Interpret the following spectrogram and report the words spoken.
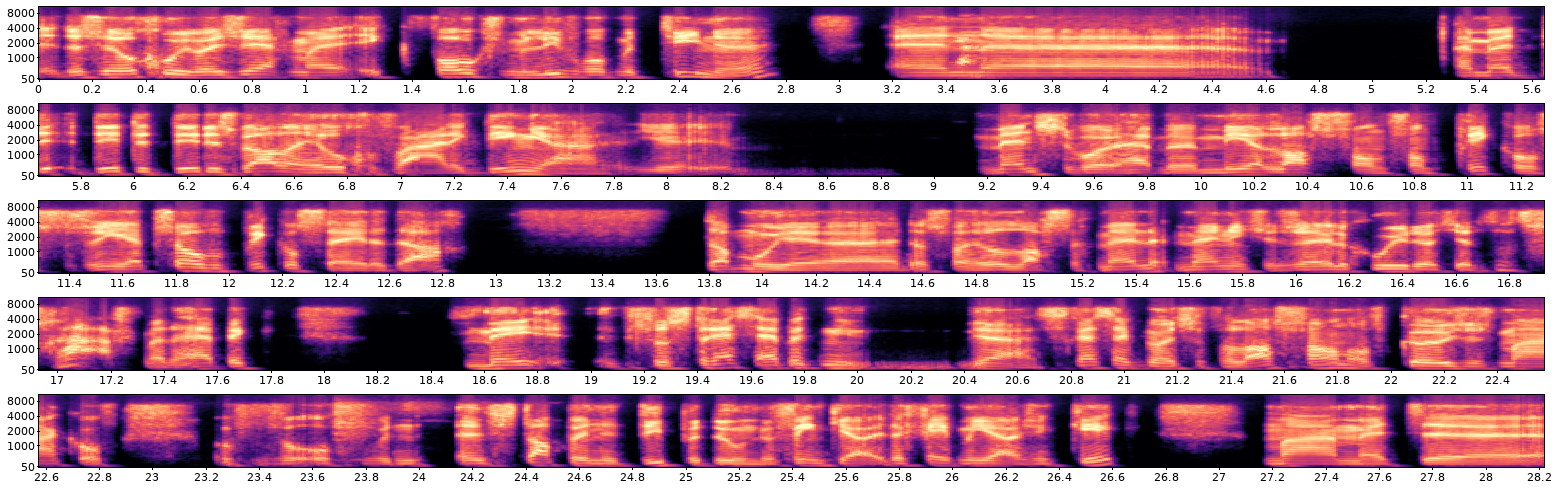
dat is heel goed wat je zegt, maar ik focus me liever op mijn tienen. En, uh, en met dit, dit, dit, is wel een heel gevaarlijk ding, ja. Je, mensen worden, hebben meer last van, van prikkels. Dus je hebt zoveel prikkels de hele dag. Dat, moet je, dat is wel heel lastig managen. Het is een hele goede dat je dat vraagt. Maar daar heb ik mee, voor stress heb ik niet, ja, stress heb ik nooit zoveel last van. Of keuzes maken of, of, of een, een, stap in het diepe doen. Dat, vind ik, dat geeft me juist een kick. Maar met uh,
